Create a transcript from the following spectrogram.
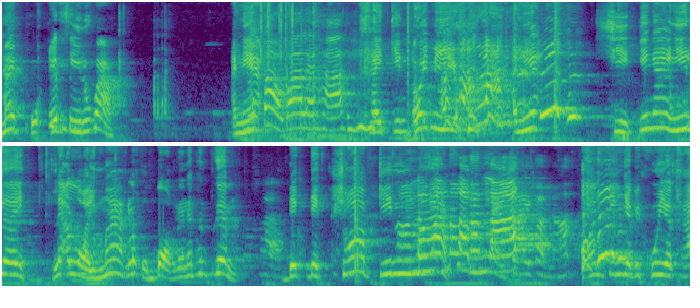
ไม่เอฟซีรู้ป่ะ อันเนี้ยรู้เปล่าว่าอะไรคะ ใครกินเอ้ยมี อันเนี้ยฉีกง่ายๆอย่างนี้เลย และอร่อยมากแล้วผมบอกเลยนะเพื่อนค่ะ ๆ เด็กๆชอบกินระวัมางกสำลักใจก่อนนะ ตอนกินอย่าไปคุยกับใคร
